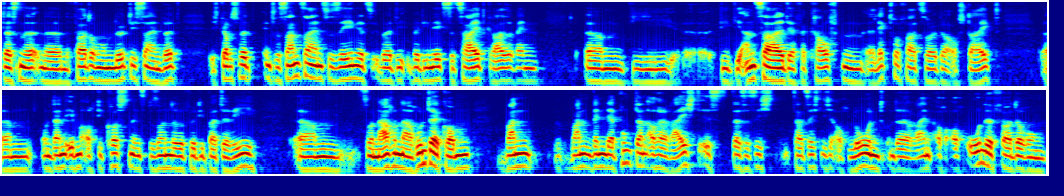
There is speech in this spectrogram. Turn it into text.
dass eine, eine, eine, Förderung nötig sein wird. ich glaube, es wird interessant sein zu sehen jetzt über die, über die nächste Zeit, gerade wenn die, äh, die, die Anzahl der verkauften Elektrofahrzeuge auch steigt ähm, und dann eben auch die Kosten insbesondere für die Batterie ähm, so nach und nach runterkommen, wann, wann, wenn der Punkt dann auch erreicht ist, dass es sich tatsächlich auch lohnt und rein auch, auch ohne Förderung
